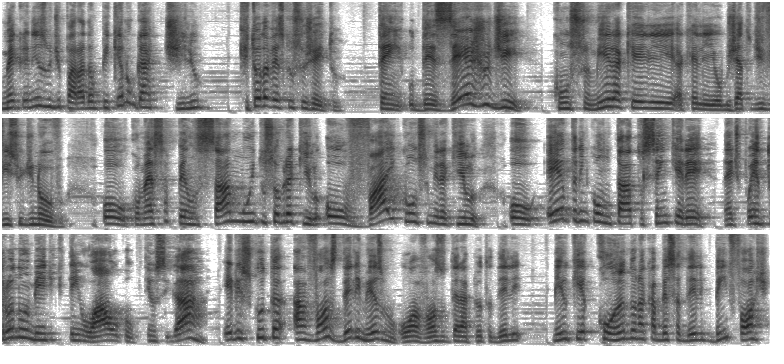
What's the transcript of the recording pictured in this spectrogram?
O mecanismo de parada é um pequeno gatilho que toda vez que o sujeito tem o desejo de consumir aquele, aquele objeto de vício de novo, ou começa a pensar muito sobre aquilo, ou vai consumir aquilo, ou entra em contato sem querer, né? Tipo, entrou num ambiente que tem o álcool, que tem o cigarro, ele escuta a voz dele mesmo, ou a voz do terapeuta dele, meio que ecoando na cabeça dele bem forte.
